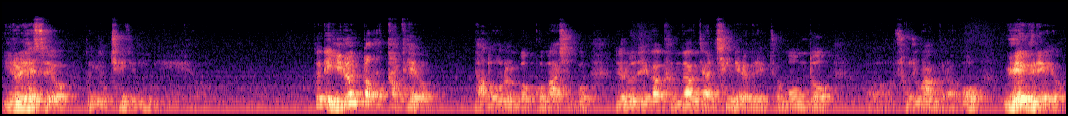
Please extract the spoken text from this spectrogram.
일을 했어요. 그 육체적인 일이에요. 근데 일은 똑같아요. 나도 오늘 먹고 마시고 여러분 제가 건강 잘 챙기라 그랬죠. 몸도 어, 소중한 거라고. 왜 그래요?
